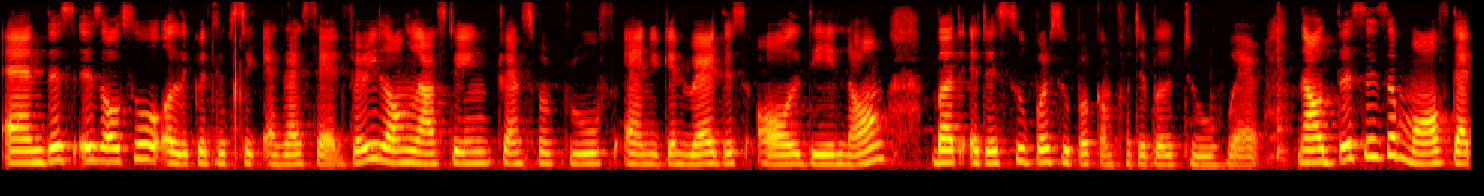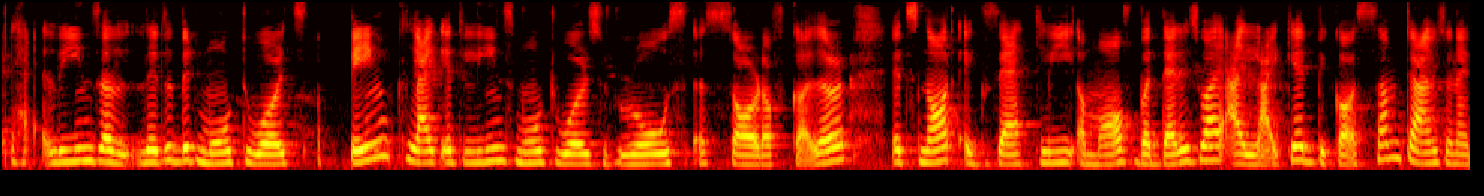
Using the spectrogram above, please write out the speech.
And this is also a liquid lipstick as I said. Very long lasting transfer proof and you can wear this all day long but it is super super comfortable to wear. Now this is a mauve that leans a little bit more towards pink like it leans more towards rose a sort of color. It's not exactly a mauve but that is why i like it because sometimes when i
